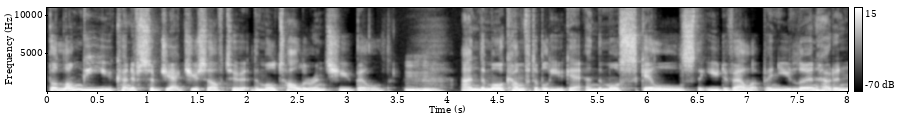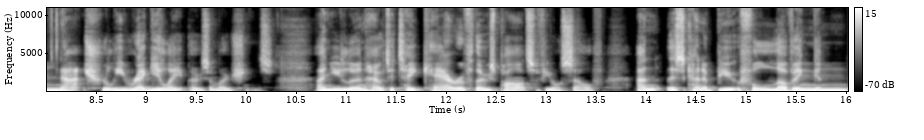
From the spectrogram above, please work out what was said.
the longer you kind of subject yourself to it, the more tolerance you build, hmm and the more comfortable you get, and the more skills that you develop, and you learn how to naturally regulate those emotions, and you learn how to take care of those parts of yourself, and this kind of beautiful, loving, and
